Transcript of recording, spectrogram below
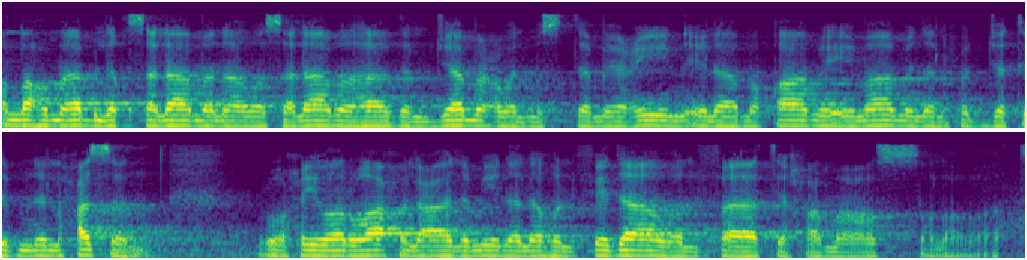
اللهم أبلغ سلامنا وسلام هذا الجمع والمستمعين إلى مقام إمامنا الحجة بن الحسن. روحي وأرواح العالمين له الفدا والفاتحة مع الصلوات.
